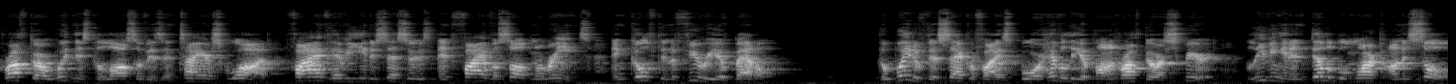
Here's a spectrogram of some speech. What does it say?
Hrothgar witnessed the loss of his entire squad, five heavy intercessors, and five assault marines, engulfed in the fury of battle. The weight of their sacrifice bore heavily upon Hrothgar's spirit, leaving an indelible mark on his soul.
